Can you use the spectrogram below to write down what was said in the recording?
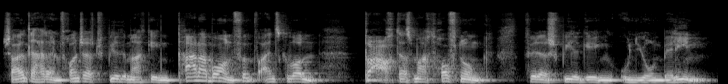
Schalke hat ein Freundschaftsspiel gemacht gegen Paderborn, 5-1 gewonnen. Boah, das macht Hoffnung für das Spiel gegen Union Berlin.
